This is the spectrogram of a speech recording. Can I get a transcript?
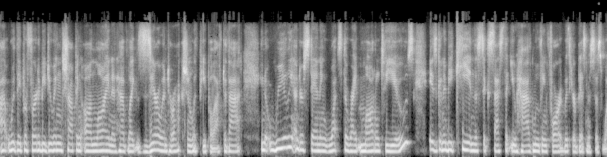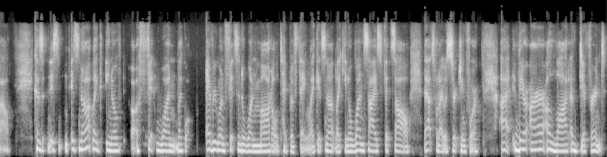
Uh, would they prefer to be doing shopping online and have like zero interaction with people after that? You know, really understanding what's the right model to use is going to be key in the success that you have moving forward with your business as well. Because it's it's not like you know a fit one like everyone fits into one model type of thing. Like it's not like, you know, one size fits all. That's what I was searching for. Uh, there are a lot of different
